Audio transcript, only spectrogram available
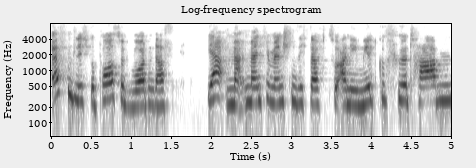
öffentlich gepostet worden, dass ja, manche Menschen sich dazu animiert geführt haben,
